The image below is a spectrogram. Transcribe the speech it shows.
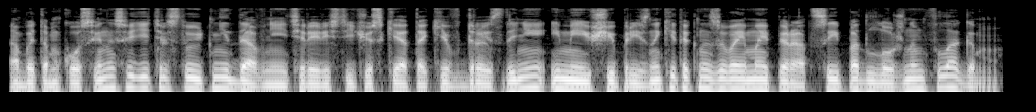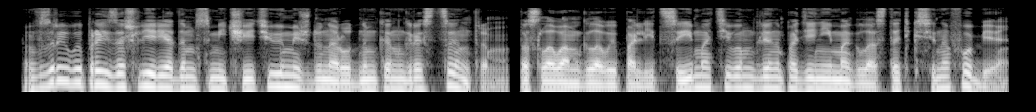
Об этом косвенно свидетельствуют недавние террористические атаки в Дрездене, имеющие признаки так называемой операции под ложным флагом. Взрывы произошли рядом с мечетью и Международным конгресс-центром. По словам главы полиции, мотивом для нападений могла стать ксенофобия.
